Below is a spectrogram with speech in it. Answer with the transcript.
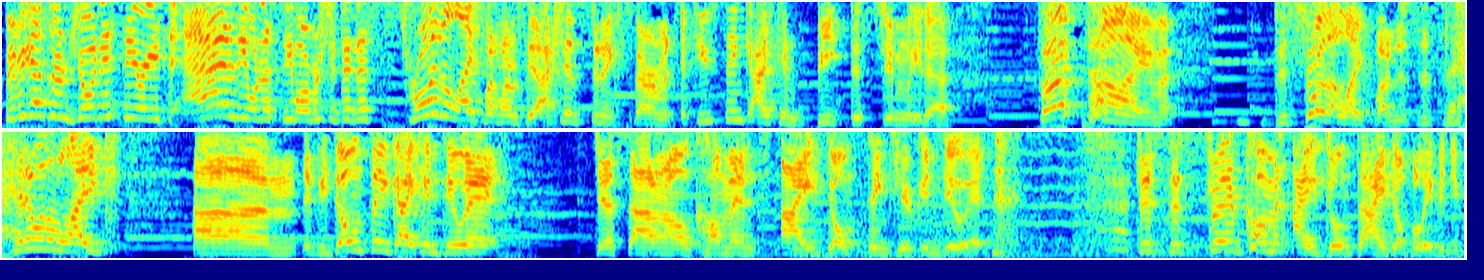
But if you guys are enjoying this series and you want to see more, be sure to destroy the like button. Obviously, actually, let's do an experiment. If you think I can beat this gym leader, first time, destroy that like button. Just, just hit it with a like. Um, if you don't think I can do it, just I don't know, comment. I don't think you can do it. just a straight up comment. I don't. I don't believe in you.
